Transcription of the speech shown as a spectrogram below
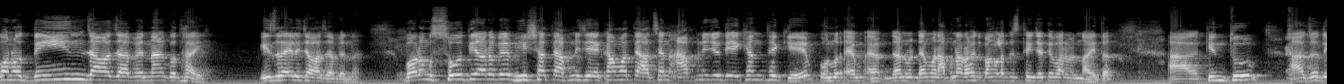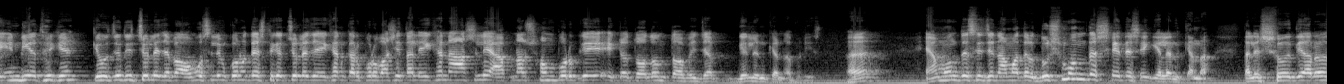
কোনো দিন যাওয়া যাবে না কোথায়? ইসরায়েলে যাওয়া যাবে না। বরং সৌদি আরবে ভিসাতে আপনি যে একামাতে আছেন, আপনি যদি এখান থেকে কোনো যেমন আপনারা হয়তো বাংলাদেশ থেকে যেতে পারবেন না হয়তো। কিন্তু যদি ইন্ডিয়া থেকে কেউ যদি চলে যায় বা অমুসলিম কোনো দেশ থেকে চলে যায় এখানকার প্রবাসী, তাহলে এখানে আসলে আপনার সম্পর্কে একটা তদন্ত হবে যা গেলেন কেন আপনি? হ্যাঁ? এমন দেশে যেন আমাদের দুশ্মন দেশ, সে দেশে গেলেন কেন? তাহলে সৌদি আরব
